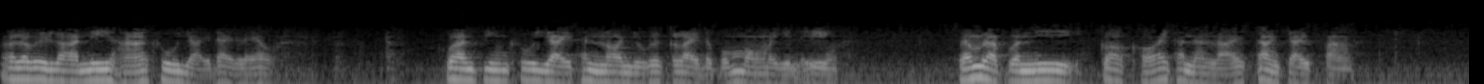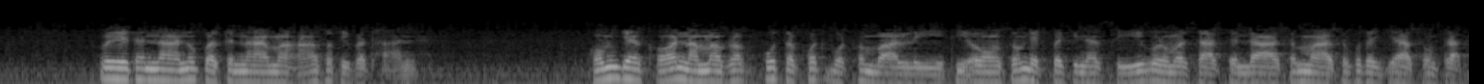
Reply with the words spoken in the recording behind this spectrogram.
เอาละเวลานี้หาครูใหญ่ได้แล้ว ความจริงครูใหญ่ท่านนอนอยู่ใกล้ๆแต่ผมมองไม่เห็นเองสำหรับวันนี้ก็ขอให้ท่านหลายตั้งใจฟัง เวทนานุปัสสนามหาสติปัฏฐาน ผมจะขอนำเอาพระพุทธพจน์บทพระบาลีที่องค์สมเด็จพระจินสีบรมศาสดาสมมาสัมพุทธเจ้าทรงตรัส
